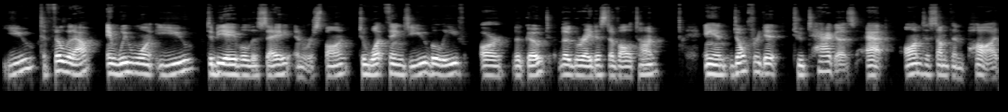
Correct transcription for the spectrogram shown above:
you to fill it out and we want you to be able to say and respond to what things you believe are the GOAT, the greatest of all time. And don't forget to tag us at onto something pod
